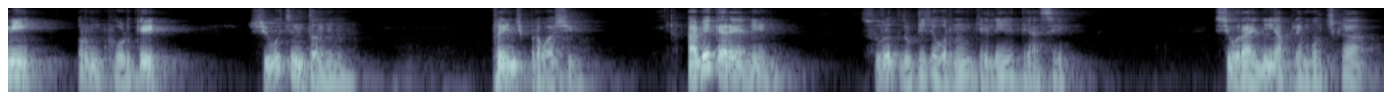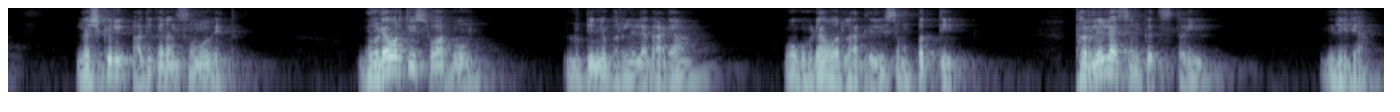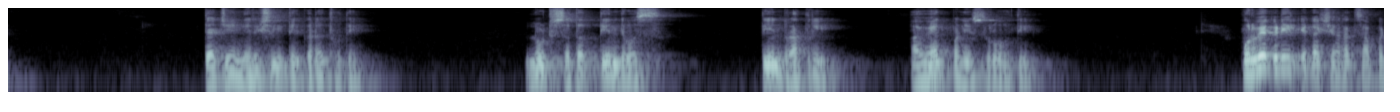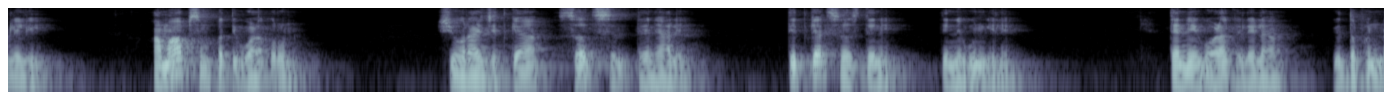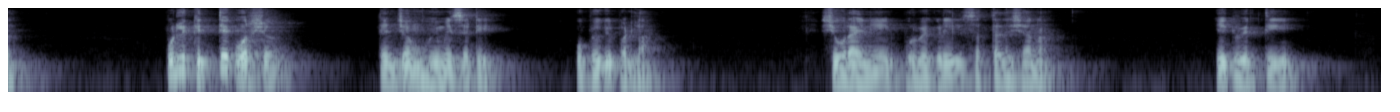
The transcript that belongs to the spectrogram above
मी Arun Khodke शिवचिंतन French प्रवासी. Abbe carry याने सुरत लुटीचे वर्णन केले ते असे. शिवरायांनी आपल्या मोजक्या लष्करी अधिकाऱ्यांसमवेत घोड्यावरती स्वार होऊन लुटीने भरलेल्या गाड्या व घोड्यावर लादलेली संपत्ती ठरलेल्या संकेतस्थळी नेल्या. त्याचे निरीक्षण ते करत होते. लूट सतत तीन दिवस तीन रात्री अव्यातपणे सुरू होती. पूर्वेकडील एका शहरात सापडलेली अमाप संपत्ती गोळा करून शिवराय जितक्या सहजतेने आले तितक्याच सहजतेने ते निघून गेले. त्यांनी गोळा केलेला युद्धफंड पुढील कित्येक वर्ष त्यांच्या मोहिमेसाठी उपयोगी पडला. शिवरायांनी पूर्वेकडील सत्ताधीशांना एक व्यक्ती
